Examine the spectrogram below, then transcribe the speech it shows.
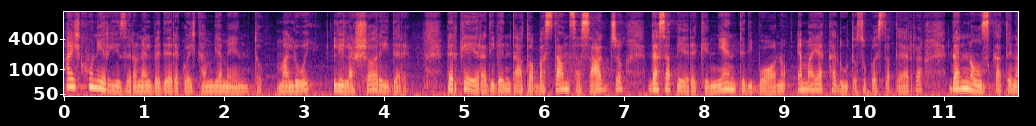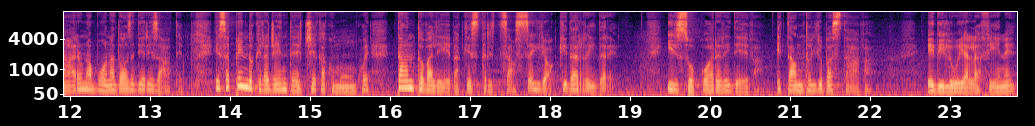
Alcuni risero nel vedere quel cambiamento, ma lui li lasciò ridere, perché era diventato abbastanza saggio da sapere che niente di buono è mai accaduto su questa terra da non scatenare una buona dose di risate, e sapendo che la gente è cieca comunque, tanto valeva che strizzasse gli occhi dal ridere. Il suo cuore rideva e tanto gli bastava. E di lui alla fine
